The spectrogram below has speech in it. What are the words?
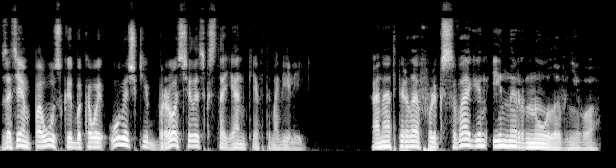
затем по узкой боковой улочке бросилась к стоянке автомобилей. Она отперла «Фольксваген» и нырнула в него.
